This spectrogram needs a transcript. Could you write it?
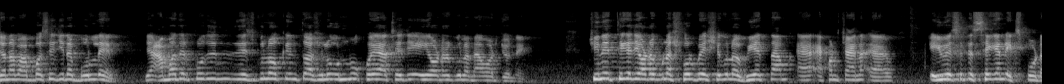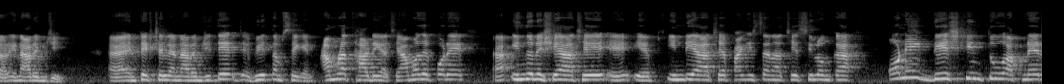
জনাব আব্বাসি যেটা বললেন, যে আমাদের প্রতিনিধি দেশগুলো কিন্তু আসলে উন্মুখ হয়ে আছে যে এই অর্ডারগুলো নেওয়ার জন্য। চীনের থেকে যে অর্ডারগুলো সরবে সেগুলো ভিয়েতনাম এখন চায়না ইউএসএ তে second exporter in RMG textile and আরএমজিতে ভিয়েতনাম সেকেন্ড আমরা থার্ডে আছি। আমাদের পরে ইন্দোনেশিয়া আছে ইন্ডিয়া আছে, পাকিস্তান আছে, শ্রীলঙ্কা, অনেক দেশ কিন্তু আপনার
